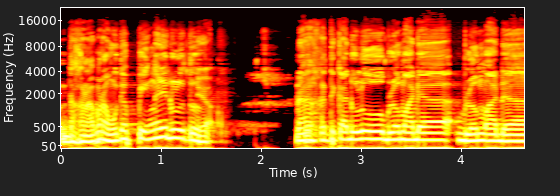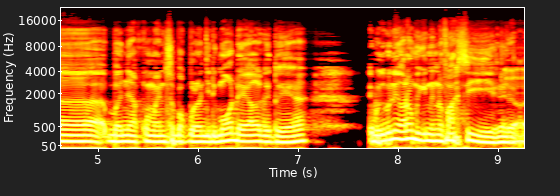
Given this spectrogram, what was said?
entah kenapa rambutnya pink aja dulu tuh. Ya. Nah ketika dulu belum ada belum ada banyak pemain sepak bola jadi model gitu ya. Tiba-tiba nih orang bikin inovasi ya kan. Ya.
